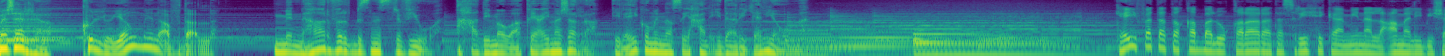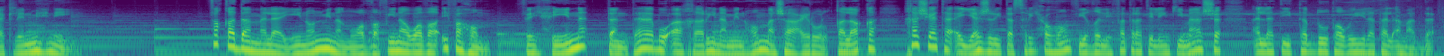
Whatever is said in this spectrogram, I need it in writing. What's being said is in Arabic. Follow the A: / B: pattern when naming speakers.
A: مجرة. كل يوم أفضل.
B: من هارفارد بزنس ريفيو أحد مواقع مجرة. إليكم النصيحة الإدارية اليوم.
C: كيف تتقبل قرار تسريحك من العمل بشكل مهني؟ فقد ملايين من الموظفين وظائفهم. في حين تنتاب آخرين منهم مشاعر القلق خشية أن يجري تسريحهم في ظل فترة الانكماش التي تبدو طويلة الأمد.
